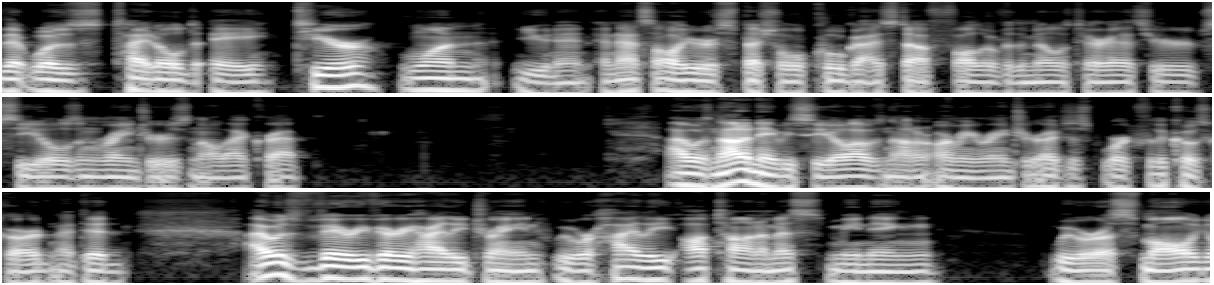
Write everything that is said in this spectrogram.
that was titled a Tier One unit, and that's all your special cool guy stuff all over the military. That's your SEALs and Rangers and all that crap. I was not a Navy SEAL. I was not an Army Ranger. I just worked for the Coast Guard, and I did. I was very, very highly trained. We were highly autonomous, meaning we were a small,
